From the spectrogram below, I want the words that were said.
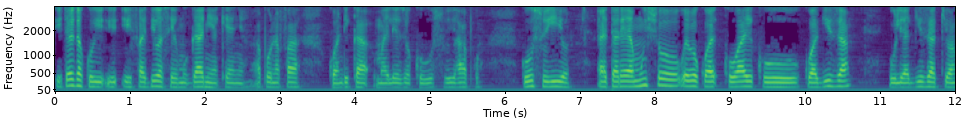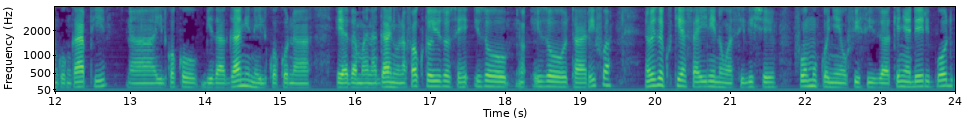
itaweza kuhifadhiwa sehemu gani ya Kenya. Hapo unafaa kuandika maelezo kuhusu hapo kuhusu hiyo. Eh, tarehe ya mwisho wewe kuwahi ku, kuagiza uliagiza kiwango ngapi na ilikuwako bidhaa gani na ilikuwako na ya dhamana gani. Unafaa kutoa hizo hizo hizo taarifa na uweze kutia saini na uwasilishe fomu kwenye ofisi za Kenya Dairy Board,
